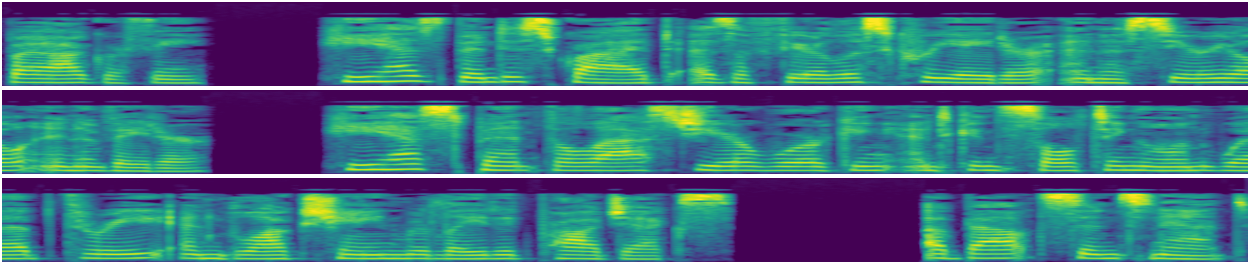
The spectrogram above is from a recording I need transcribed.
biography. He has been described as a fearless creator and a serial innovator. He has spent the last year working and consulting on Web3 and blockchain related projects. About CENNZnet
